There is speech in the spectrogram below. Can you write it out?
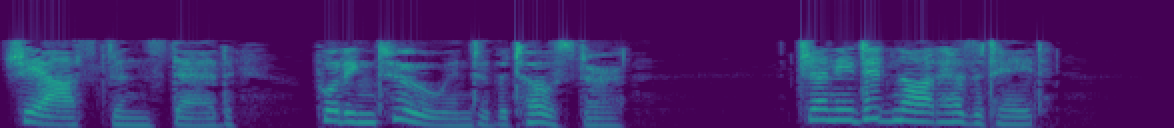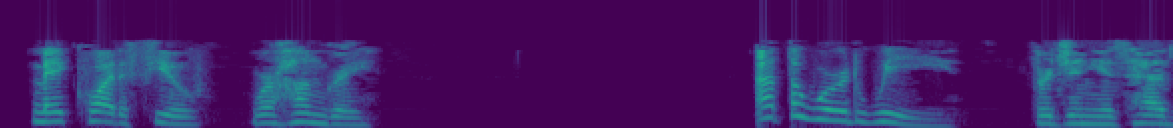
she asked instead, putting two into the toaster. Jenny did not hesitate. Make quite a few. We're hungry. At the word we, Virginia's head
